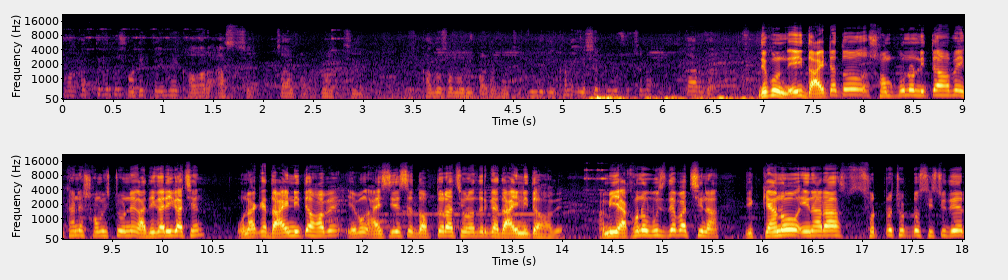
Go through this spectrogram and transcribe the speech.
সরকার থেকে তো সঠিক টাইমে খাবার আসছে, চাল পাঠানো হচ্ছে। দেখুন, এই দায়টা তো সম্পূর্ণ নিতে হবে। এখানে সমষ্টি অনেক আধিকারিক আছেন, ওনাকে দায় নিতে হবে এবং আইসিএসের দপ্তর আছে, ওনাদেরকে দায় নিতে হবে। আমি এখনও বুঝতে পারছি না যে কেন এনারা ছোট্ট ছোট্ট শিশুদের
